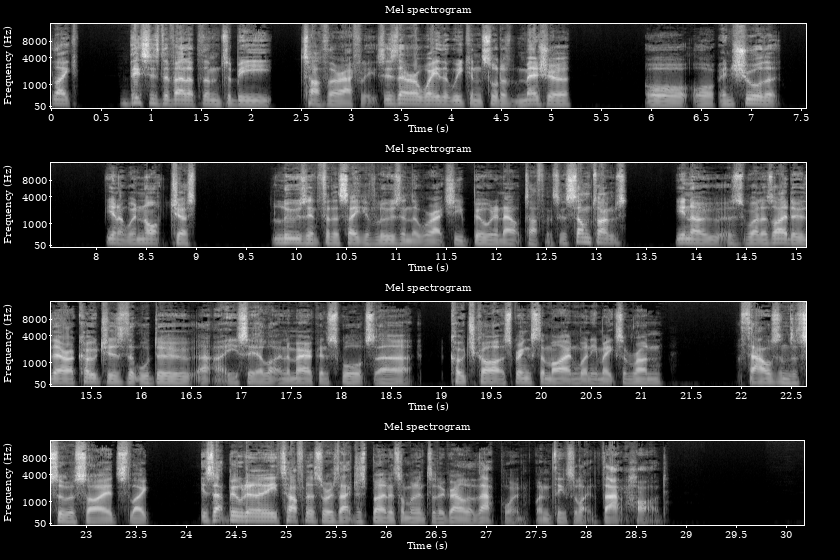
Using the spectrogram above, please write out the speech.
like this has developed them to be tougher athletes is there a way that we can sort of measure or or ensure that you know we're not just losing for the sake of losing that we're actually building out toughness because sometimes you know as well as i do there are coaches that will do uh, you see a lot in american sports uh, Coach Carter springs to mind when he makes them run thousands of suicides. Like, is that building any toughness or is that just burning someone into the ground at that point when things are like that hard?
